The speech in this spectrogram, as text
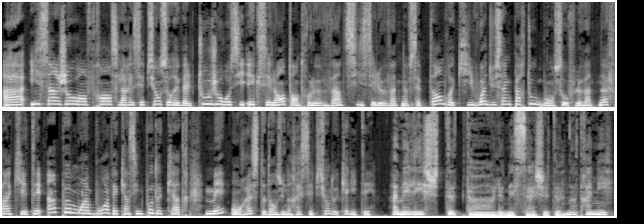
À Issingeau, en France, la réception se révèle toujours aussi excellente entre le 26 et le 29 septembre, qui voit du 5 partout, bon sauf le 29, hein, qui était un peu moins bon avec un SINPO de 4, mais on reste dans une réception de qualité. Amélie, je te tends le message de notre ami.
